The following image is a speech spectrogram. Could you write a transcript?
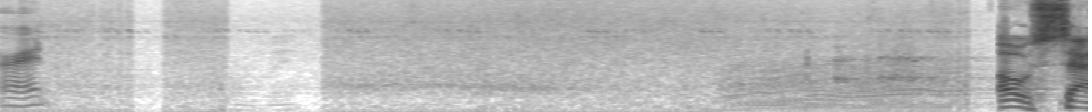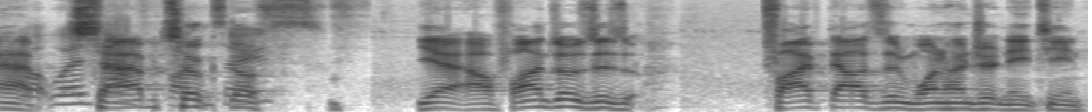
all right. Oh, Sab. What was Sab took the yeah. Alfonso's is five thousand one hundred and eighteen.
